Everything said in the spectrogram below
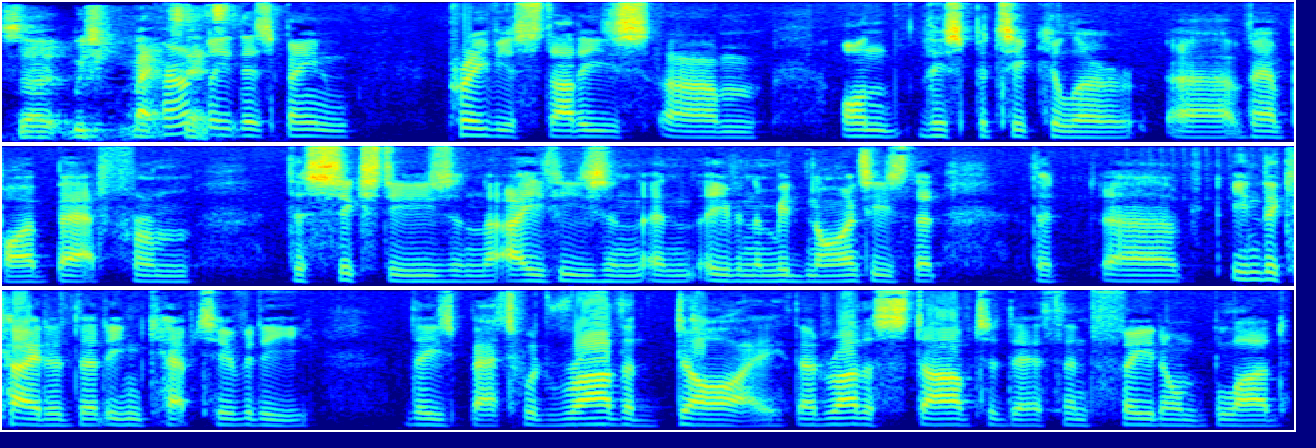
So, which makes Apparently, sense. there's been previous studies um, on this particular uh, vampire bat from the 60s and the 80s and, and even the mid 90s that that uh, indicated that in captivity these bats would rather die. They'd rather starve to death than feed on blood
